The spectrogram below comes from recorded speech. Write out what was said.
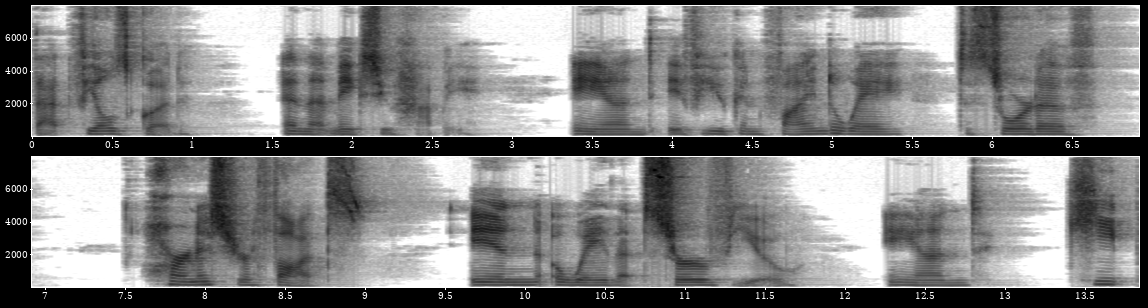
that feels good and that makes you happy. And if you can find a way to sort of harness your thoughts in a way that serve you and keep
